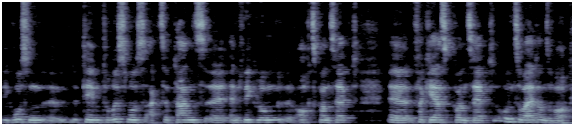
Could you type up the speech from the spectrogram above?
die großen äh, Themen Tourismus, Akzeptanz, äh, Entwicklung, Ortskonzept, Verkehrskonzept und so weiter und so fort,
